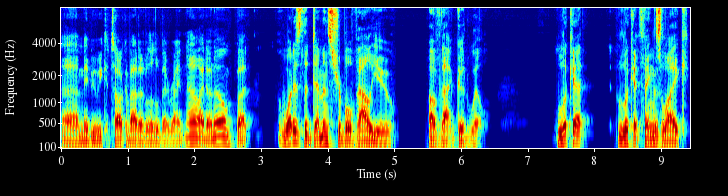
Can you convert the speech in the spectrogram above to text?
Uh, maybe we could talk about it a little bit right now. I don't know, but what is the demonstrable value of that goodwill? Look at look at things like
